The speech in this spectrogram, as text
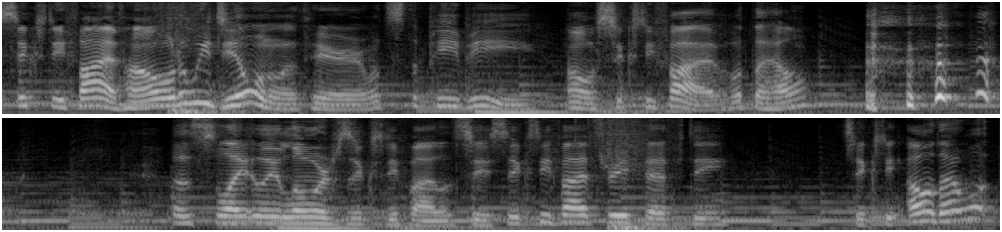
65, huh? What are we dealing with here? What's the PB? Oh, 65. What the hell? A slightly lower 65. Let's see. 65, 350. 60. Oh, that what?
